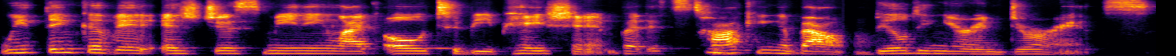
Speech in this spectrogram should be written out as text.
we think of it as just meaning like oh to be patient but it's mm-hmm. talking about building your endurance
